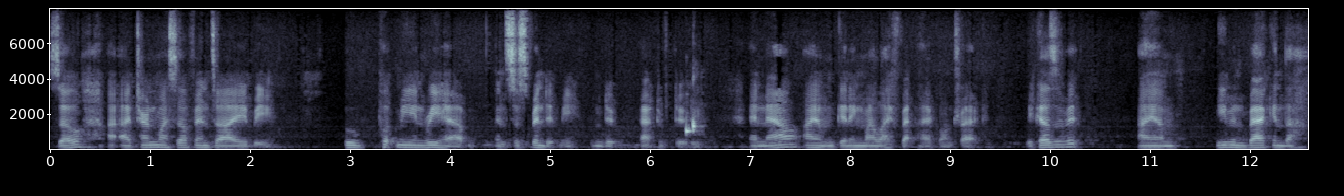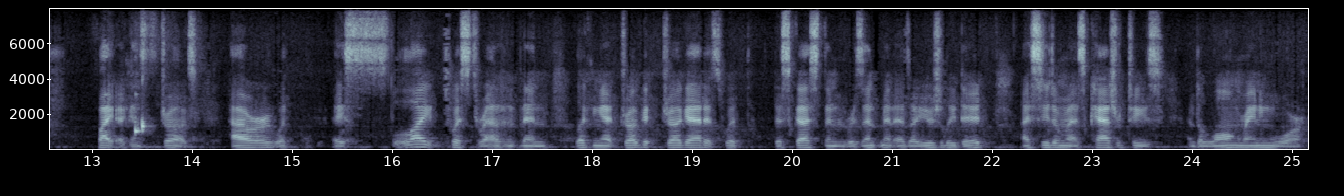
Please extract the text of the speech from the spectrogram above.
So I, I turned myself into IAB, who put me in rehab and suspended me from active duty. And now I am getting my life back on track. Because of it, I am even back in the fight against drugs. However, with a slight twist rather than looking at drug drug addicts with disgust and resentment as I usually did, I see them as casualties in the long reigning war.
